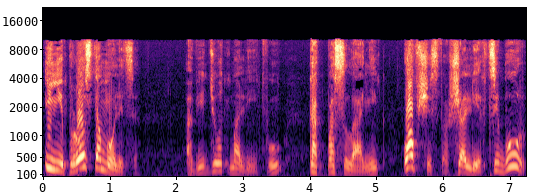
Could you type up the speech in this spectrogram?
И не просто молится, а ведет молитву как посланник общества, шалех, цибур.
